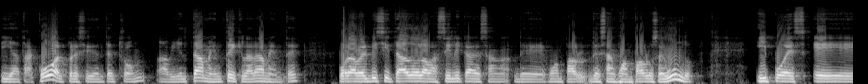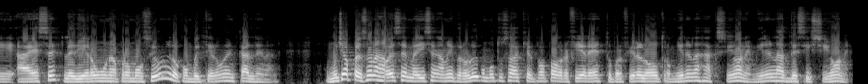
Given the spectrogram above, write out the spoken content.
y atacó al presidente Trump abiertamente y claramente por haber visitado la Basílica de San Juan Pablo II. Y pues eh, a ese le dieron una promoción y lo convirtieron en cardenal. Muchas personas a veces me dicen a mí, pero Luis, ¿cómo tú sabes que el Papa prefiere esto, prefiere lo otro? Miren las acciones, miren las decisiones.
